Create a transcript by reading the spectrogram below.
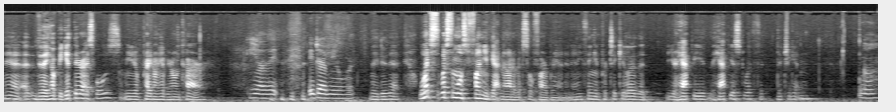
Yeah. Uh, do they help you get there? I suppose. I mean, you probably don't have your own car. Yeah, they they drive me over. They do that. What's what's the most fun you've gotten out of it so far, Brandon? Anything in particular that you're happy, the happiest with that, that you're getting? Well,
